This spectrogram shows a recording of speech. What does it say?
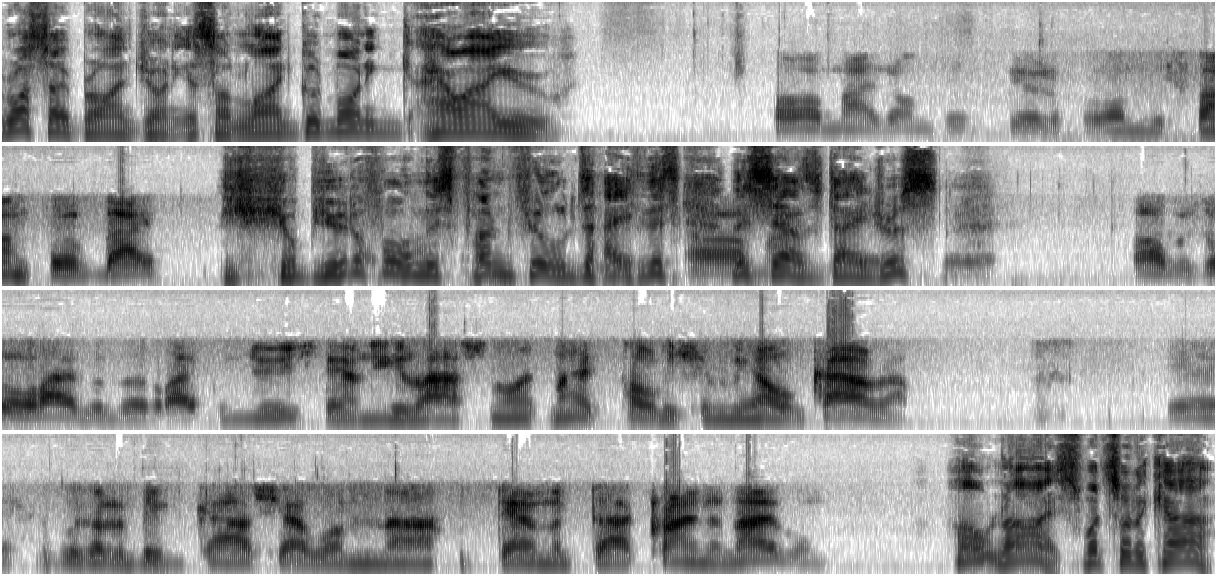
Ross O'Brien joining us online. Good morning. How are you? Oh, mate, I'm just beautiful on this fun-filled day. You're beautiful on this fun-filled day. This Oh, this mate, sounds dangerous. yeah, yeah. I was all over the local news down here last night, mate, polishing my old car up. Yeah, we've got a big car show on uh, down at uh, Cronin Oval. Oh, nice. What sort of car?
